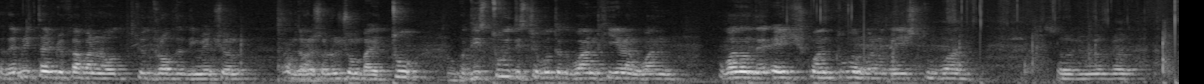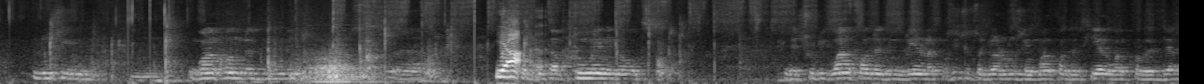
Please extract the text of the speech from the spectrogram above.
that every time you have a node, you drop the dimension on the resolution by two. But these two is distributed one here and one, one on the H12 and one on the H21. So you're not losing 100 dimensions. Uh, Yeah, if you have too many nodes. There should be 100 in general position, so you are losing 100 here, 100 there.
